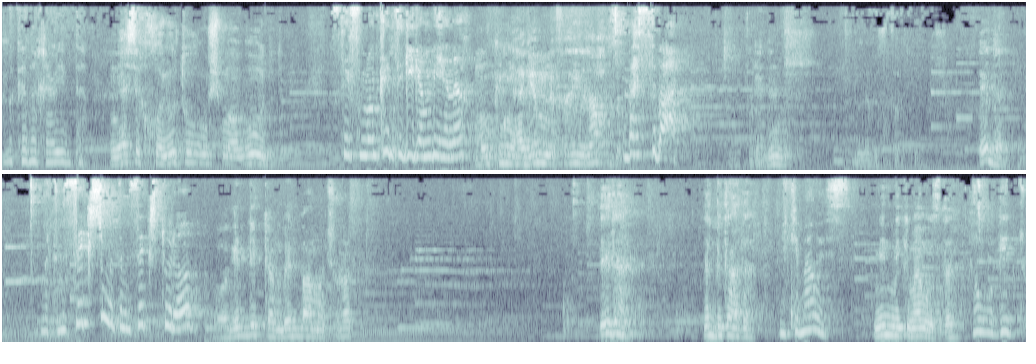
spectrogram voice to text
المكان الغريب ده. ناسك خيوطه مش موجود. سيف ممكن تيجي جنبي هنا؟ ممكن يهاجمنا في أي لحظة. بس بقى. إيه ده؟ ما تمسكش ما تمسكش تراب. هو جدك كان بيطبع منشورات إيه ده؟ إيه البتاع ده؟ ميكي ماوس. مين ميكي ماوس ده؟ هو جده.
